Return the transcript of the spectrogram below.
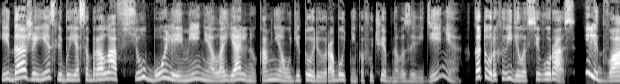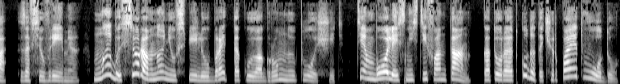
и даже если бы я собрала всю более-менее лояльную ко мне аудиторию работников учебного заведения, которых видела всего раз или два за все время, мы бы все равно не успели убрать такую огромную площадь. Тем более снести фонтан, который откуда-то черпает воду,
